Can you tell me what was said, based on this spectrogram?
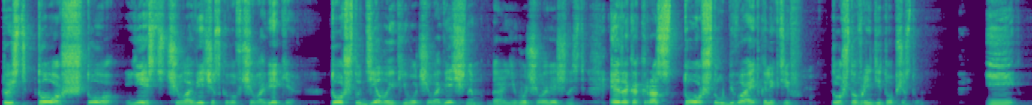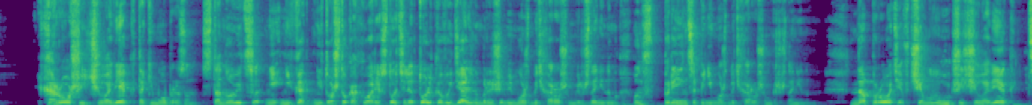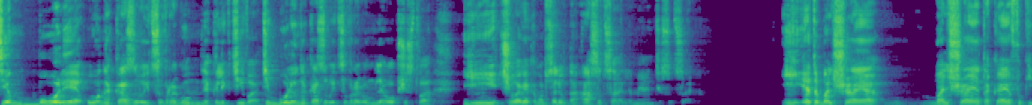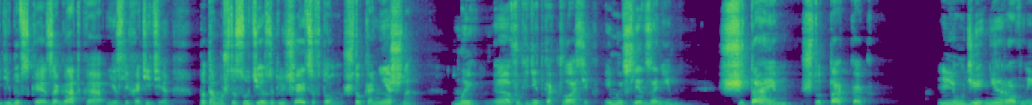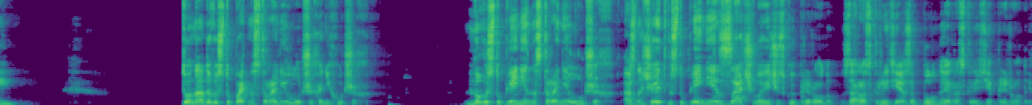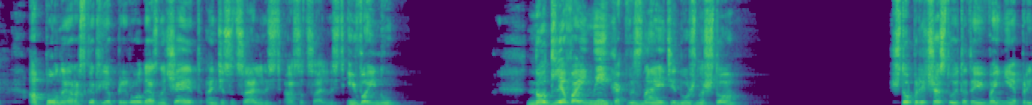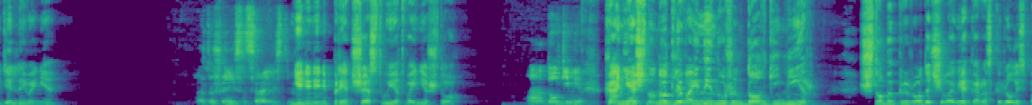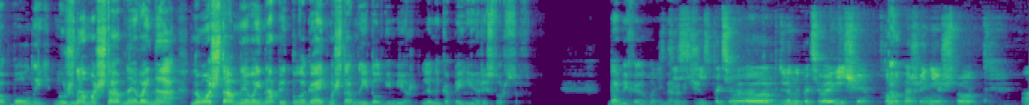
То есть то, что есть человеческого в человеке, то, что делает его человечным, да, его человечность, это как раз то, что убивает коллектив, то, что вредит обществу. И хороший человек таким образом становится не, не, как, не то, что как у Аристотеля, только в идеальном режиме может быть хорошим гражданином, он в принципе не может быть хорошим гражданином. Напротив, чем лучше человек, тем более он оказывается врагом для коллектива, тем более он оказывается врагом для общества и человеком абсолютно асоциальным и антисоциальным. И это большая, большая такая фукидидовская загадка, если хотите, потому что суть ее заключается в том, что, конечно, мы, э, Фукидид как классик, и мы вслед за ним считаем, что так как люди не равны, то надо выступать на стороне лучших, а не худших. Но выступление на стороне лучших означает выступление за человеческую природу, за раскрытие, за полное раскрытие природы. А полное раскрытие природы означает антисоциальность, асоциальность и войну. Но для войны, как вы знаете, нужно что? Что предшествует этой войне, предельной войне? Разрушение социальности. Не-не-не, предшествует войне что? А, долгий мир. Конечно, но для войны нужен долгий мир. Чтобы природа человека раскрылась по полной, нужна масштабная война. Но масштабная война предполагает масштабный и долгий мир для накопления ресурсов. Да, Михаил Владимирович. Здесь есть против, э, определенные противоречия в том ну... отношении, что э,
